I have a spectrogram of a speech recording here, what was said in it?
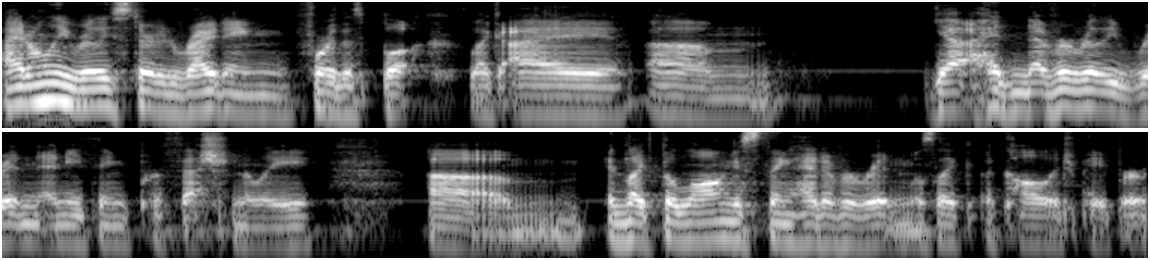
I had only really started writing for this book. Like I, um, yeah, I had never really written anything professionally. Um, and like the longest thing I'd ever written was like a college paper.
